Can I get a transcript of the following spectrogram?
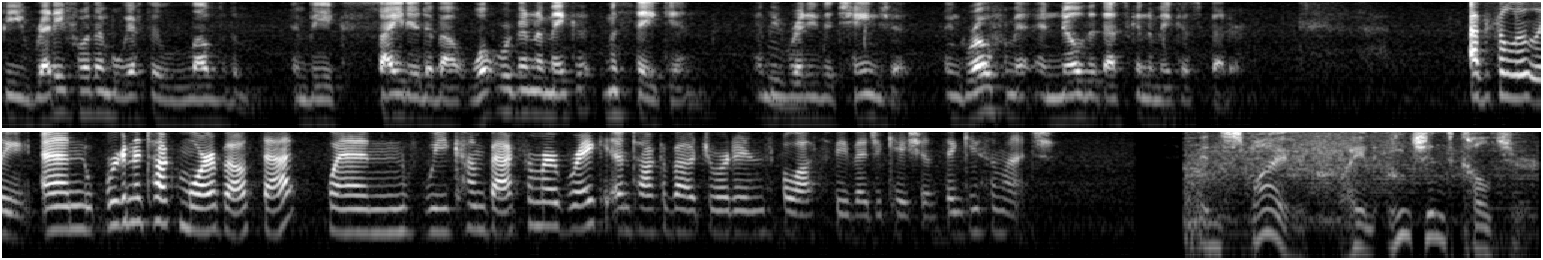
be ready for them, but we have to love them and be excited about what we're going to make a mistake in and be mm-hmm. ready to change it and grow from it and know that that's going to make us better. Absolutely. And we're going to talk more about that when we come back from our break and talk about Jordan's philosophy of education. Thank you so much. Inspired by an ancient culture,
